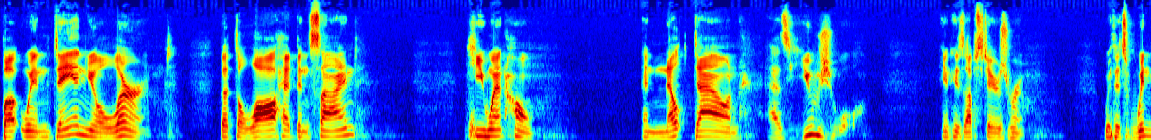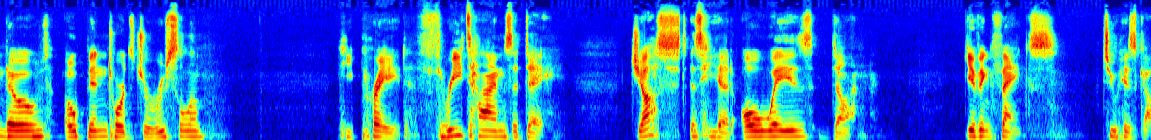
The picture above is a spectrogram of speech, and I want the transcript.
But when Daniel learned that the law had been signed, he went home and knelt down as usual in his upstairs room, with its windows open towards Jerusalem he prayed three times a day, just as he had always done, giving thanks to his God.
